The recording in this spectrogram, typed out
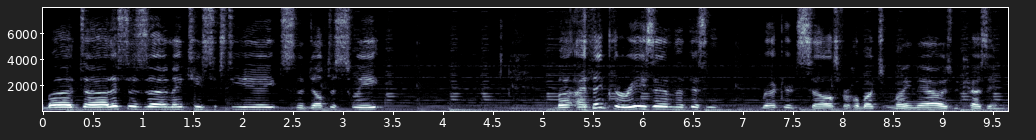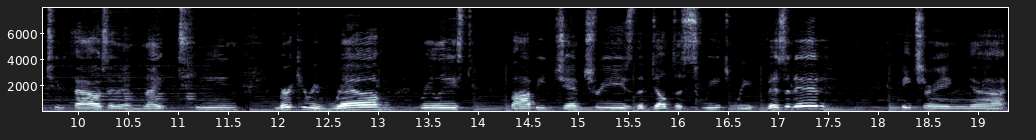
But uh, this is uh, 1968's The Delta Sweete. But I think the reason that this record sells for a whole bunch of money now is because in 2019, Mercury Rev released Bobbie Gentry's The Delta Sweete Revisited, featuring uh,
